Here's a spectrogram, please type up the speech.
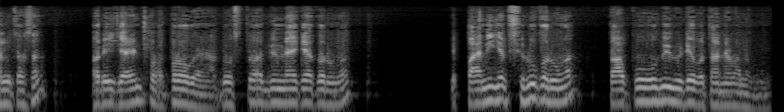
हल्का सा। और ये ज्वाइंट प्रॉपर हो गया। दोस्तों, अभी मैं क्या करूँगा पानी जब शुरू करूँगा तो आपको वो भी वीडियो बताने वाला हूँ।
